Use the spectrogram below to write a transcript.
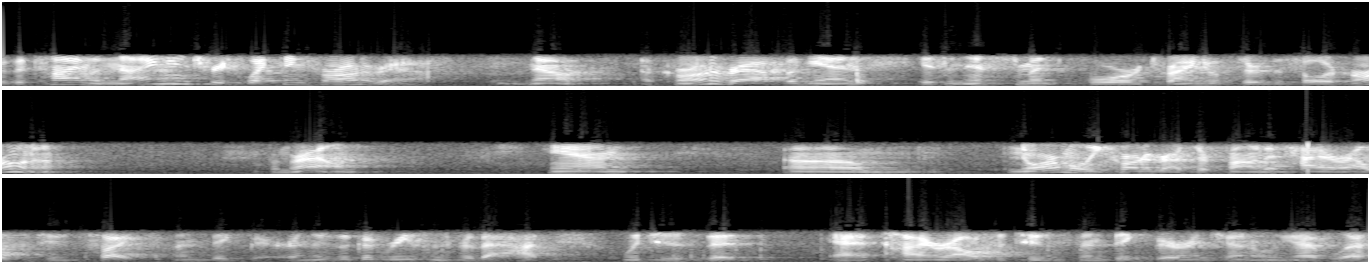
for the time, a 9-inch reflecting coronagraph. Now, a coronagraph, again, is an instrument for trying to observe the solar corona from ground. And um, normally coronagraphs are found at higher altitude sites than Big Bear, and there's a good reason for that, which is that at higher altitudes than Big Bear in general, you have less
